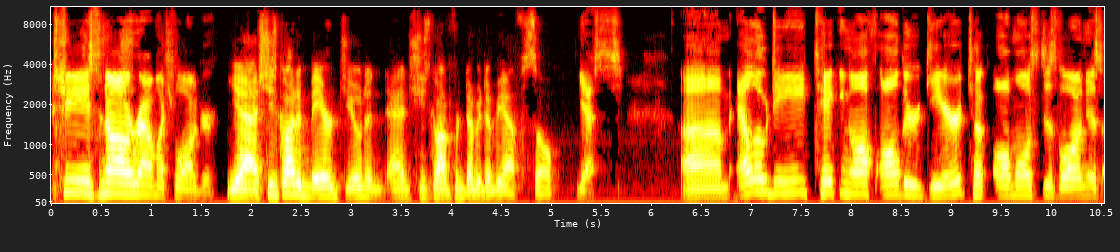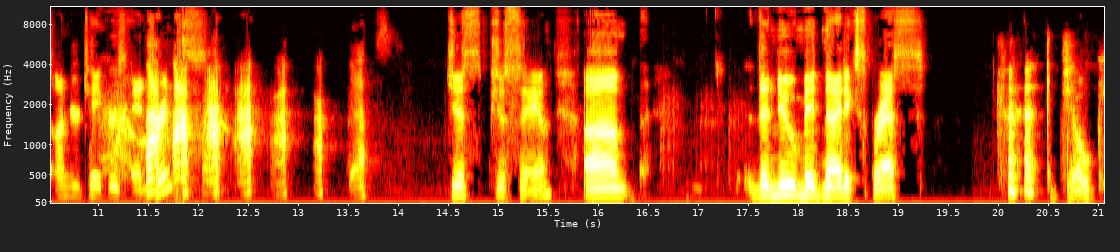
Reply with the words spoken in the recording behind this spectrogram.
she's not around much longer. Yeah, she's gone in May or June, and, and she's gone from WWF. So Yes. Um, LOD taking off all their gear took almost as long as Undertaker's entrance. yes, just just saying. Um, the new Midnight Express. Joke.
